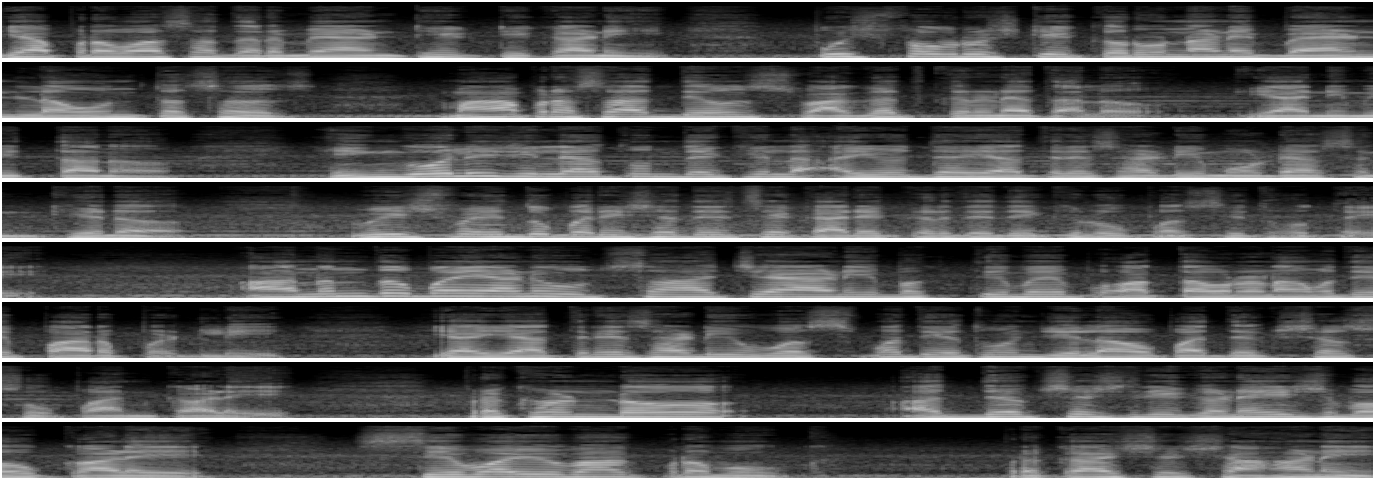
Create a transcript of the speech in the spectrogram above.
या प्रवासादरम्यान ठिकठिकाणी पुष्पवृष्टी करून आणि बँड लावून तसंच महाप्रसाद देऊन स्वागत करण्यात आलं. या निमित्तानं हिंगोली जिल्ह्यातून देखील अयोध्या यात्रेसाठी मोठ्या संख्येनं विश्व हिंदू परिषदेचे कार्यकर्ते देखील उपस्थित होते. आनंदमय आणि उत्साहाच्या आणि भक्तिमय वातावरणामध्ये पार पडली. या यात्रेसाठी वसमत येथून जिल्हा उपाध्यक्ष सोपान काळे प्रखंड अध्यक्ष श्री गणेश भाऊ काळे सेवा विभाग प्रमुख प्रकाश शहाणे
